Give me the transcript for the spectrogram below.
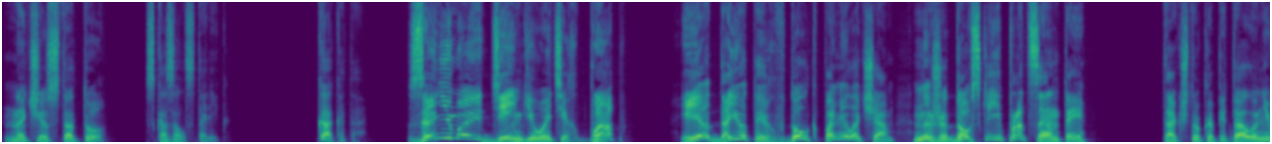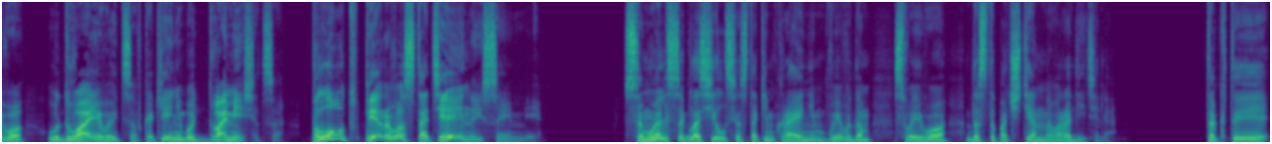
на чистоту», — сказал старик. «Как это?» «Занимает деньги у этих баб и отдает их в долг по мелочам, на жидовские проценты. Так что капитал у него удваивается в какие-нибудь два месяца. Плут первостатейный, Сэмми». Самуэль согласился с таким крайним выводом своего достопочтенного родителя. «Так ты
